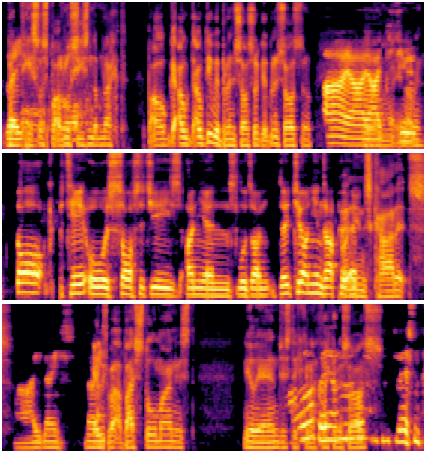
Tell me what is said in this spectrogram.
A bit Right. tasteless, but I've not seasoned them right. But I'll I'll, I'll deal with brown sauce. I'll get brown sauce. So. Aye, aye, aye. Did yeah, you I mean- stock, potatoes, sausages, onions, loads on. The two onions I put in. Onions, carrots, Aye, nice, a nice. bit of basto man, and st- near the end just to kind of thicken the sauce. Interesting.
